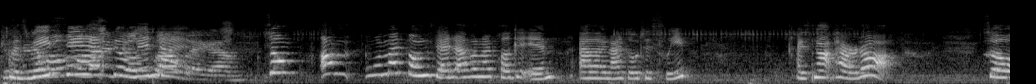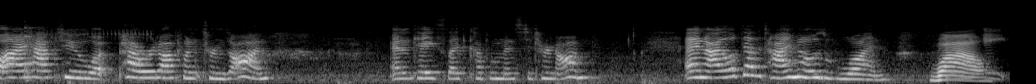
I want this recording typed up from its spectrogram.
Because we stayed up till midnight. So, um, when my phone's dead, and when I plug it in, and then I go to sleep, it's not powered off. So I have to uh, power it off when it turns on. And it takes like a couple minutes to turn on. And I looked at the time, and it was 1. Wow. 8.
